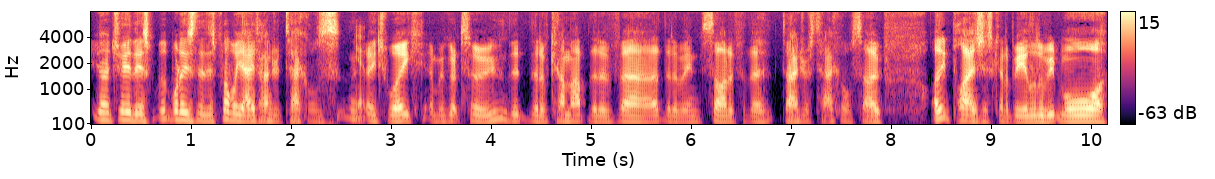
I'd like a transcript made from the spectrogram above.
you know, gee, there's what is there? There's probably 800 tackles yep. each week, and we've got two that, that have come up that have uh, that have been cited for the dangerous tackle. So, I think players just got to be a little bit more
